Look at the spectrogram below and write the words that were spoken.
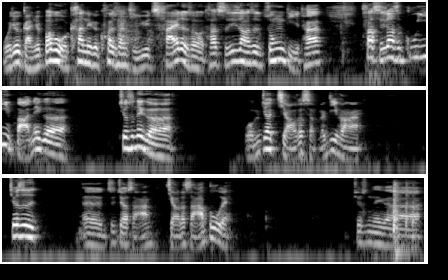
我就感觉，包括我看那个快船体育拆的时候，它实际上是中底，它它实际上是故意把那个就是那个我们叫脚的什么地方啊？就是呃，这叫啥？脚的啥部位？就是那个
